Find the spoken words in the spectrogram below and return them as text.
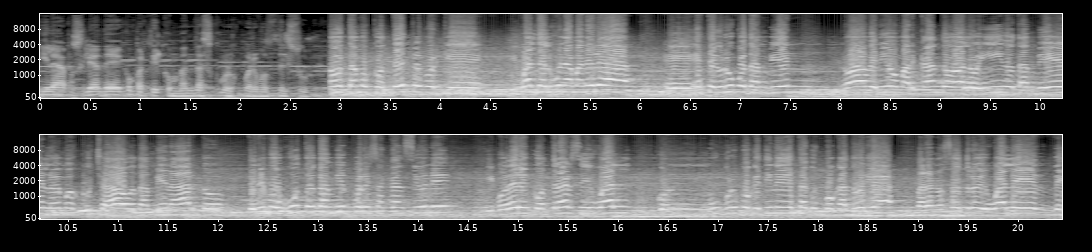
y la posibilidad de compartir con bandas como los Cuervos del Sur. Estamos contentos porque igual de alguna manera eh, este grupo también nos ha venido marcando al oído también, lo hemos escuchado también harto. Tenemos gusto también por esas canciones y poder encontrarse igual con un grupo que tiene esta convocatoria, para nosotros igual es de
